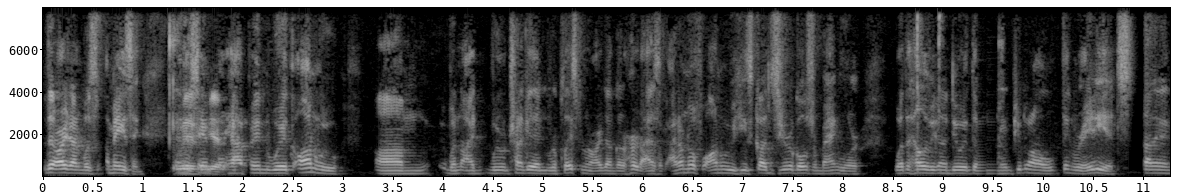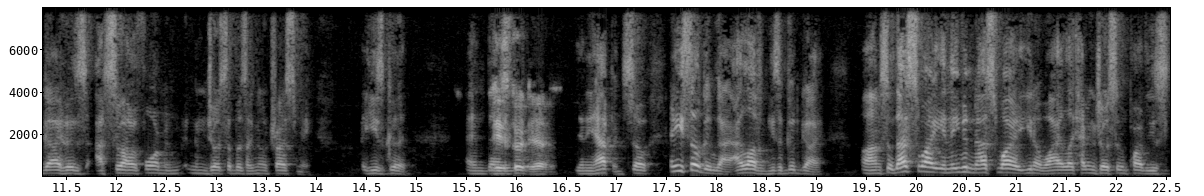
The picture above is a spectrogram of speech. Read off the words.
But then Aridane was amazing, and the same yeah. thing happened with Onwu. Um, when I we were trying to get a replacement when Aridan got hurt, I was like, I don't know if Onwu he's got zero goals from Bangalore. What the hell are we going to do with them? People don't think we're idiots. Signing a guy who's so out of form, and, and Joseph was like, no, trust me, he's good. And then, he's good, yeah. Then he happened. So, and he's still a good guy. I love him. He's a good guy. Um, so that's why, and even that's why, you know, why I like having Joseph part of these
